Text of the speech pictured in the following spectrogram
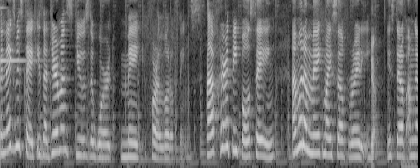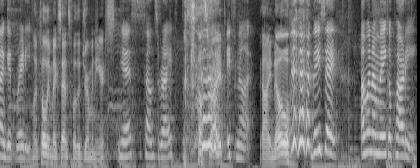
The next mistake is that Germans use the word make for a lot of things. I've heard people saying, I'm gonna make myself ready. Yeah. Instead of I'm gonna get ready. that totally makes sense for the German ears. Yes, sounds right. Sounds right. it's not. I know. they say, I'm gonna make a party.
